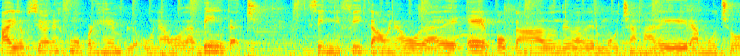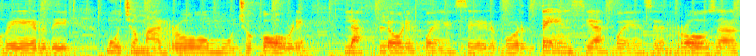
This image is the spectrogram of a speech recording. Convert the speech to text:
Hay opciones como por ejemplo una boda vintage, significa una boda de época donde va a haber mucha madera, mucho verde, mucho marrón, mucho cobre. Las flores pueden ser hortensias, pueden ser rosas,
